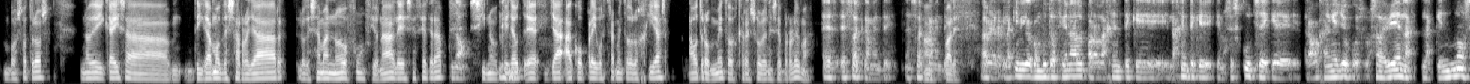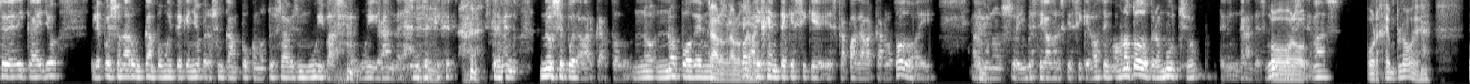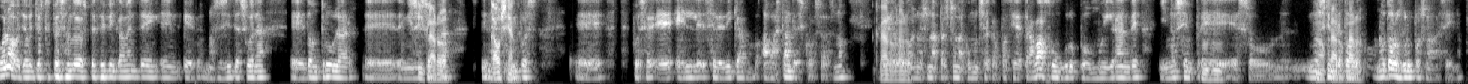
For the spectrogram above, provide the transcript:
vosotros no dedicáis a, digamos, desarrollar lo que se llaman nuevos funcionales, etcétera, sino que ya, ya acopláis vuestras metodologías a otros métodos que resuelven ese problema. Es, exactamente, ah, exactamente. vale. A ver, la química computacional, para la gente que, la gente que, nos escuche, que trabaja en ello, pues lo sabe bien. La, que no se dedica a ello, le puede sonar un campo muy pequeño, pero es un campo, como tú sabes, muy vasto, muy grande. es decir, es tremendo. No se puede abarcar todo. No, no podemos. Claro, claro, bueno, hay gente que sí que es capaz de abarcarlo todo. Hay algunos investigadores que sí que lo hacen, o no todo, pero mucho. Tienen grandes grupos y demás. Por ejemplo, eh, bueno, yo, estoy pensando específicamente en, que no sé si te suena eh, Don Truller eh, de Minnesota. Sí, claro. Gaussian. Pues, eh, pues él se dedica a bastantes cosas, ¿no? Claro, claro. Bueno, es una persona con mucha capacidad de trabajo, un grupo muy grande y no siempre eso, no, siempre no todos los grupos son así, ¿no?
